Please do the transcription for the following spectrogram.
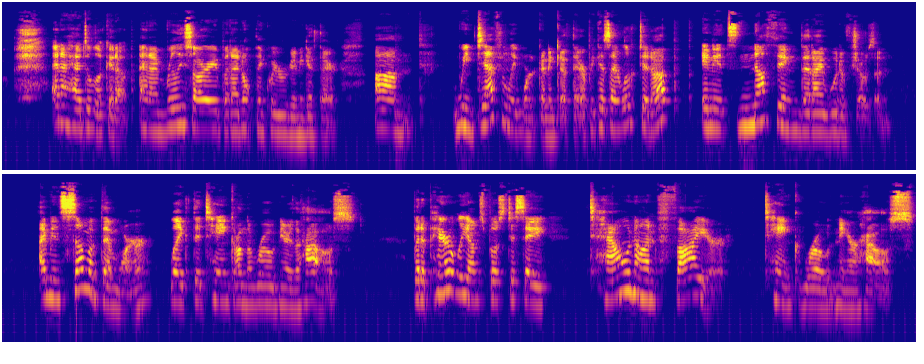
and I had to look it up. And I'm really sorry, but I don't think we were going to get there. Um, we definitely weren't going to get there because I looked it up and it's nothing that I would have chosen. I mean, some of them were, like the tank on the road near the house. But apparently I'm supposed to say town on fire, tank road near house.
